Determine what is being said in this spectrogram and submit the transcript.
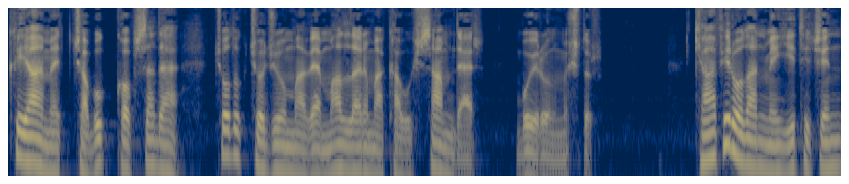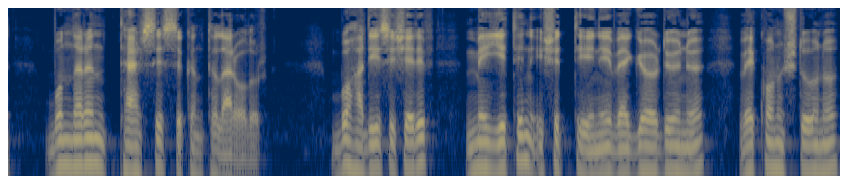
kıyamet çabuk kopsa da çoluk çocuğuma ve mallarıma kavuşsam der buyurulmuştur. Kafir olan meyyit için bunların tersi sıkıntılar olur. Bu hadisi şerif meyyitin işittiğini ve gördüğünü ve konuştuğunu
